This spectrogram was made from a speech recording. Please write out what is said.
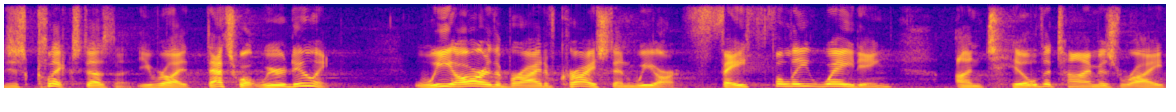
just clicks, doesn't it? You realize that's what we're doing. We are the bride of Christ, and we are faithfully waiting until the time is right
